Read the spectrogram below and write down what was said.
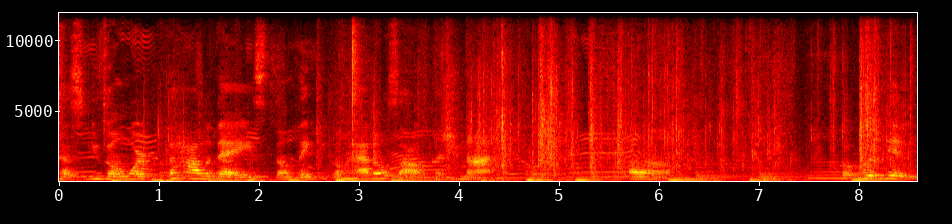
Cause you gonna work the holidays. Don't think you're gonna have those off, cause you're not. Um, but we're getting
